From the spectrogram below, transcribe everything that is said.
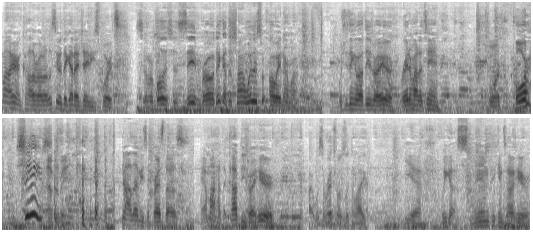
I'm out here in Colorado. Let's see what they got at JD Sports. Silver Bullets just sitting, bro. They got the Sean Withers. Oh, wait, never mind. What you think about these right here? Rate them out of 10. Four. Four? Sheesh. Not for me. no, I love me some Prestos. Hey, I might have to cop these right here. All right, what's the retros looking like? Yeah, we got slim pickings out here.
